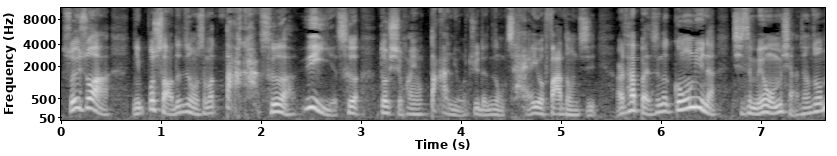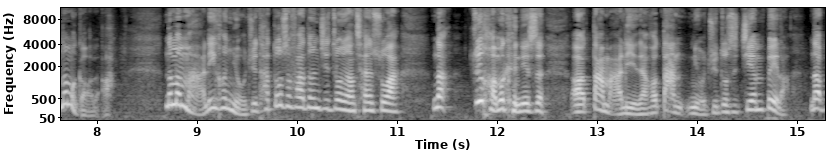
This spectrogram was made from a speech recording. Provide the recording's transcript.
所以说啊，你不少的这种什么大卡车啊、越野车都喜欢用大扭矩的这种柴油发动机，而它本身的功率呢，其实没有我们想象中那么高的啊。那么马力和扭矩它都是发动机重要参数啊，那最好嘛肯定是啊大马力，然后大扭矩都是兼备了。那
